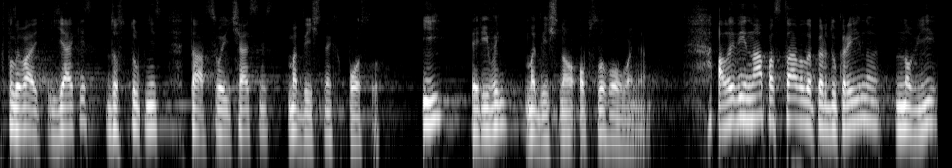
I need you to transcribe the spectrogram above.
впливають якість, доступність та своєчасність медичних послуг і рівень медичного обслуговування. Але війна поставила перед Україною нові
